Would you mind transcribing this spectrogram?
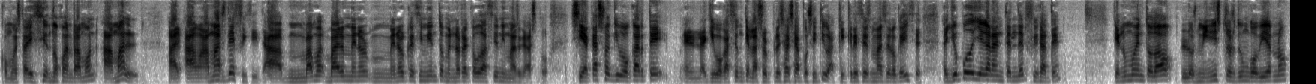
como está diciendo Juan Ramón, a mal a, más déficit, a, va, a haber menor, menor crecimiento, menor recaudación y más gasto. Si acaso equivocarte, en la equivocación que la sorpresa sea positiva, que creces más de lo que dices. Yo puedo llegar a entender, fíjate, que en un momento dado los ministros de un gobierno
